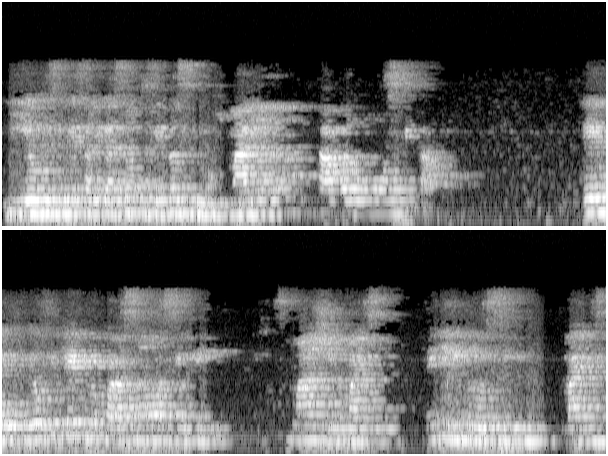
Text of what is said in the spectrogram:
E eu recebi essa ligação dizendo assim, Mariana estava no hospital. Eu, eu fiquei com meu coração assim, imagino, mas nem lembro assim, mas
